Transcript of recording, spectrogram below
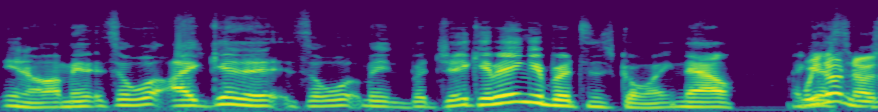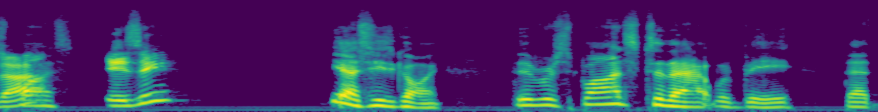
you know, I mean, it's a, I get it. It's a, I mean, but Jacob Ingebrigtsen's going. Now, I we don't know response, that. Is he? Yes, he's going the response to that would be that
